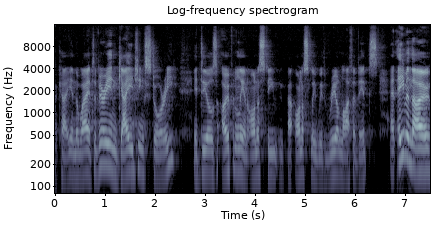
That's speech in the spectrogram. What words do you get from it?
okay, in the way it's a very engaging story. It deals openly and honesty, uh, honestly with real life events. And even though,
